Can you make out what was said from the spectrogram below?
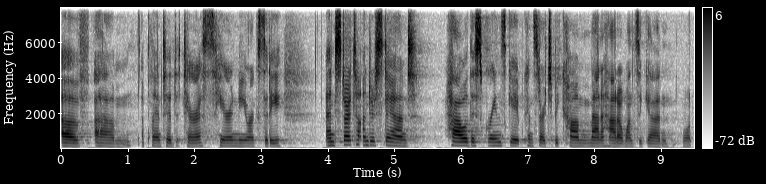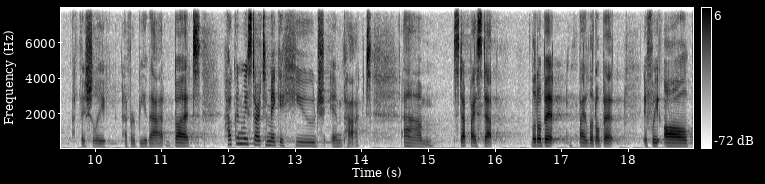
of um, a planted terrace here in New York City and start to understand how this greenscape can start to become Mannahatta once again. Won't officially ever be that, but how can we start to make a huge impact um, step by step, little bit by little bit? If we all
